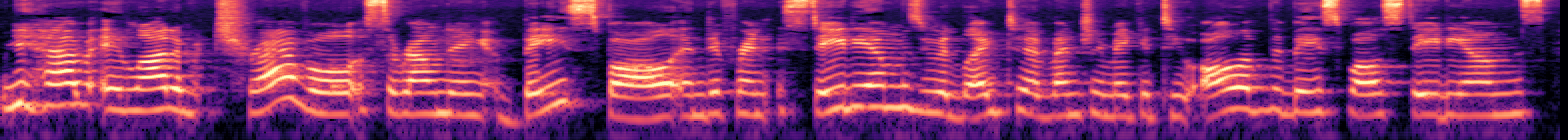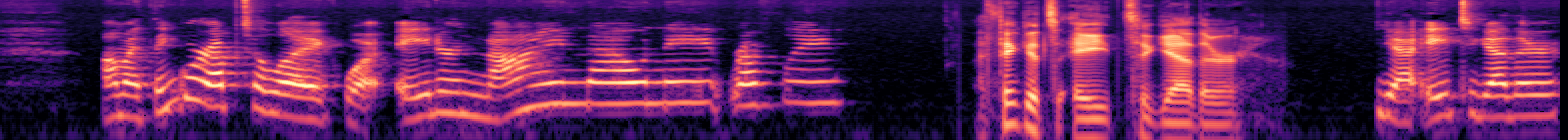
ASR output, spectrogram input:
we have a lot of travel surrounding baseball and different stadiums. We would like to eventually make it to all of the baseball stadiums. Um, I think we're up to like what eight or nine now, Nate, roughly. I think it's eight together. Yeah, eight together.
